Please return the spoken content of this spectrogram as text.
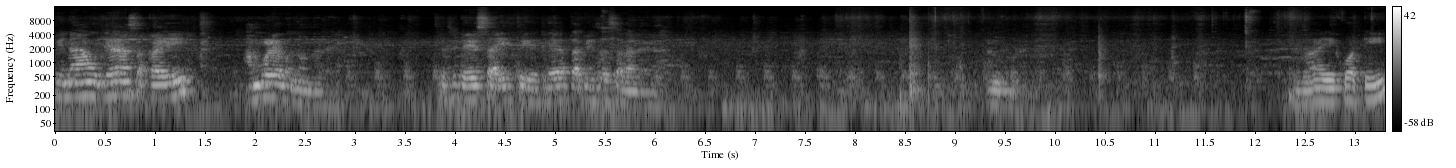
मी ना उद्या सकाळी आंबोळ्या बनवणार आहे. त्याचे काही साहित्य घेतले आता मी जसं घालायला. आंबोळ्या एक वाटी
